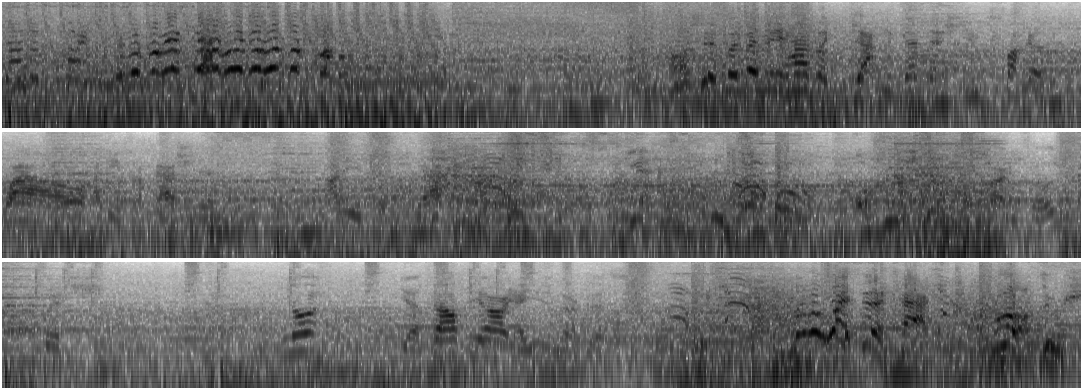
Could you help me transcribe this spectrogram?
And fight! Get the fucking gun! What the fuck? Oh shit, so then they have like Gatling gun that shoots fucking... Wow, I need some that shit. I need some that. So let's switch. You know what? Yeah, Balthier, yeah, you deserve this. What a wasted attack! Oh, douche!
